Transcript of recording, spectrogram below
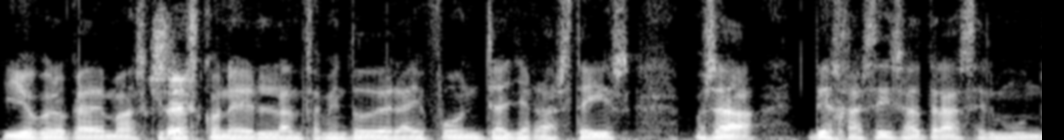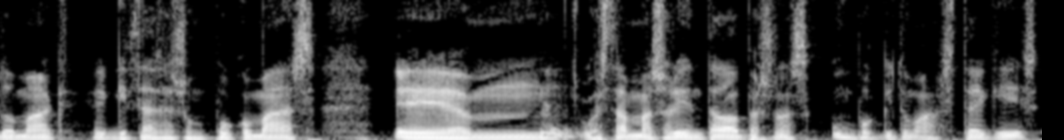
Y yo creo que además, quizás con el lanzamiento del iPhone ya llegasteis, o sea, dejasteis atrás el mundo Mac, que quizás es un poco más, mm. o está más orientado a personas un poquito más techis,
